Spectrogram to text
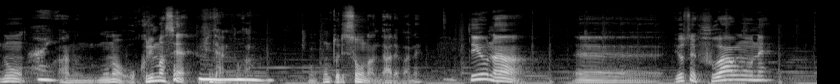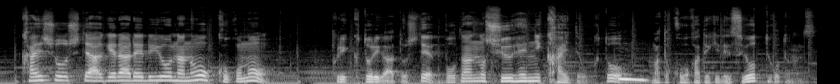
のはい、あのものは送りませんみたいなのが、うん、本当にそうなんであればね。っていうような、えー、要するに不安をね解消してあげられるようなのをここのクリックトリガーとしてボタンの周辺に書いておくと、また効果的ですよってことなんです。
